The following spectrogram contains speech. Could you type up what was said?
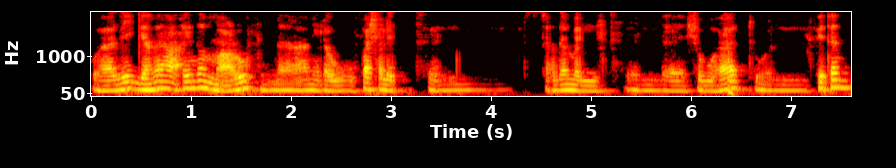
وهذه الجماعة أيضا معروف أن يعني لو فشلت في استخدام الشبهات والفتن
